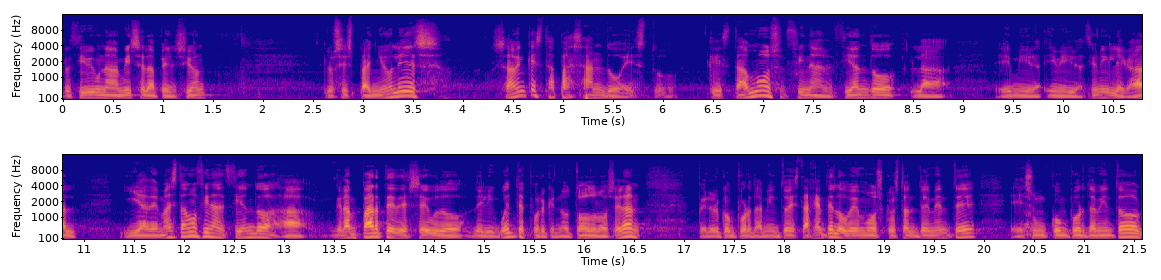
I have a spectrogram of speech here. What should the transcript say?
recibe una mísera pensión, los españoles saben que está pasando esto, que estamos financiando la inmigración ilegal y además estamos financiando a, gran parte de pseudo delincuentes, porque no todos lo serán, pero el comportamiento de esta gente lo vemos constantemente, es un comportamiento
